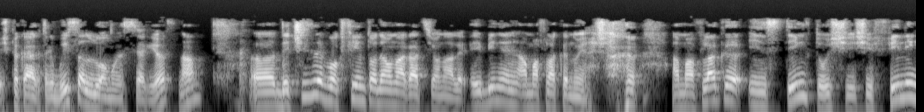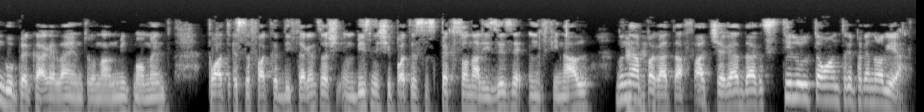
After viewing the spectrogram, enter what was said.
și pe care ar trebui să-l luăm în serios, da? uh, deciziile vor fi întotdeauna raționale. Ei bine, am aflat că nu e așa. am aflat că instinctul și, și feeling-ul pe care l-ai într-un anumit moment poate să facă diferența și în business și poate să-ți personalizeze în final, nu neapărat afacerea, dar stilul tău antreprenorial.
